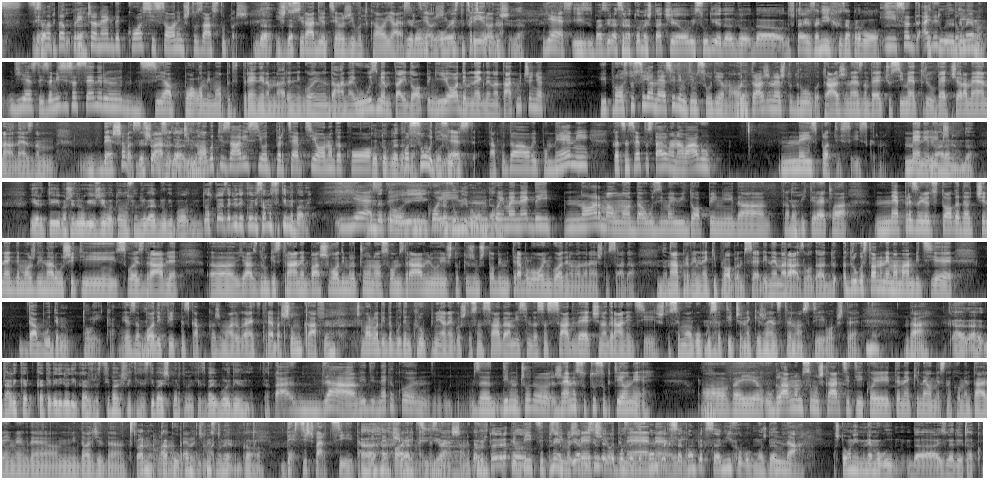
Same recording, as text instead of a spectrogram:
Zapit, ta priča negde kosi sa onim što zastupaš. Da. I što da. si radio ceo život kao ja. Ja sam Jer ovo, ceo život ovo je prirodna. sport više, da. Jeste. I bazira se na tome šta će ovi sudije da, da, da šta je za njih zapravo I sad, ajde, i tu je da dilema. Jeste, i zamisli sad scenariju se ja polomim, opet treniram narednih godinu dana i uzmem taj doping i odem negde na takmičenje, I prosto se ja ne svidim tim sudijama. Oni da. traže nešto drugo, traže, ne znam, veću simetriju, veće ramena, ne znam, dešava se dešava stvarno. Se, da, znači, da. mnogo ti zavisi od percepcije onoga ko, ko, to gleda, ko, da. sudi, ko sudi, jeste. Tako da, ovaj, po meni, kad sam sve to stavila na vagu, ne isplati se iskreno. Meni lično. Naravno, da jer ti imaš i drugi život, odnosno druga, drugi... To je za ljude koji samo se time bave. Jeste. Onda je to i, i koji, razumljivo. Onda. Kojima je negde i normalno da uzimaju i doping i da, kako da. bih ti rekla, ne prezaju od toga da će negde možda i narušiti svoje zdravlje. Uh, ja s druge strane baš vodim računa o svom zdravlju i što kažem što bi mi trebalo u ovim godinama da nešto sada da. napravim neki problem sebi, nema razloga. Drugo, stvarno nemam ambicije uh, da budem tolika. Ja za da. body fitness, kako kaže moja drugarica, treba šunka. Znači morala bi da budem krupnija nego što sam sada. Mislim da sam sad već na granici što se mogu ukusa da. tiče neke ženstvenosti uopšte. Da. da. A, a da li kad, kad te vidi ljudi kažu da si ti baviš nekim, da si ti baviš sportom nekim, da si baviš bodybuildingom, tako? Pa da, vidi, nekako za divno čudo žene su tu subtilnije Da. Ovaj, uglavnom su muškarci ti koji te neke neumesne komentare imaju gde mi dođe da... Stvarno? Kako? U kom smislu ne? Kao? Gde si švarci i tako Aha, te fore imaju, ja. znaš. Ono, pa, to je vjerojatno, biceps ne, pa imaš ja veći da od mene. kompleksa, i... kompleksa njihovog možda. Da. Što oni ne mogu da izgledaju tako.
